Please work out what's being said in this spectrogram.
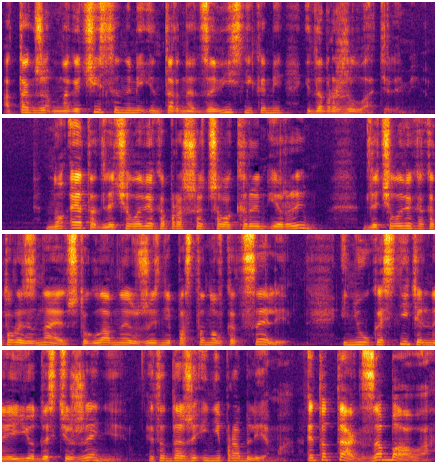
а также многочисленными интернет-завистниками и доброжелателями. Но это для человека, прошедшего Крым и Рым, для человека, который знает, что главное в жизни постановка цели – и неукоснительное ее достижение – это даже и не проблема. Это так, забава,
